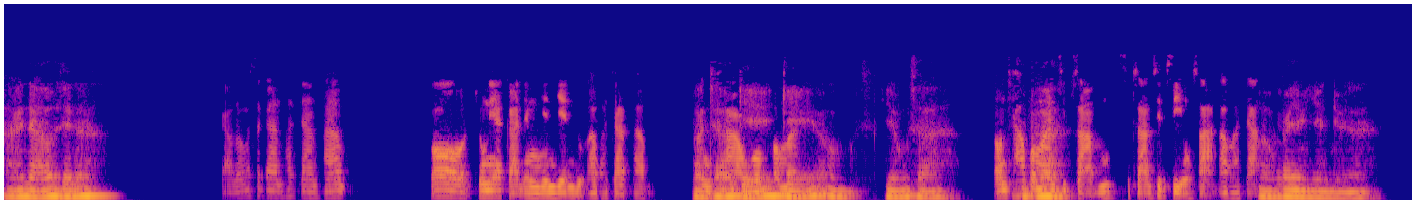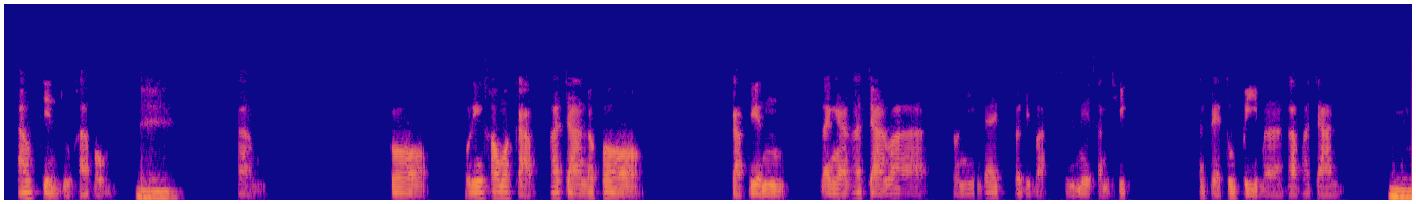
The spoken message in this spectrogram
หายหนาวเลยนะกล่าวนมัสการพระอาจารย์ครับ ก็ช่วงนี้อากาศยังเย็นๆอยู่ครับอาจารย์ครับตอนเช้ากี่กี่องศา ตอนเช้าประมาณสิบสามสิบสามสิบสี่องศาครับอาจารย์ก็ยังเย็นอยู่นะเอาเย็นอยู่ครับผมดีครับก็วันนี้เข้ามากราบพระอาจารย์แล้วก็กลับเรียนรายงานพระอาจารย์ว่า ตอนนี้ได้ปฏิบัติถือเนสันชิก ตั้งแต่ต้นปีมาครับ อาจารย์ อืม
